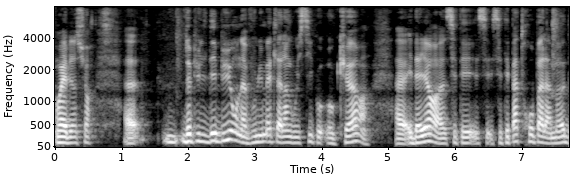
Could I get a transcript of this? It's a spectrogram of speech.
Oui, bien sûr. Euh, depuis le début, on a voulu mettre la linguistique au, cœur. Euh, et d'ailleurs, c'était c'était pas trop à la mode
